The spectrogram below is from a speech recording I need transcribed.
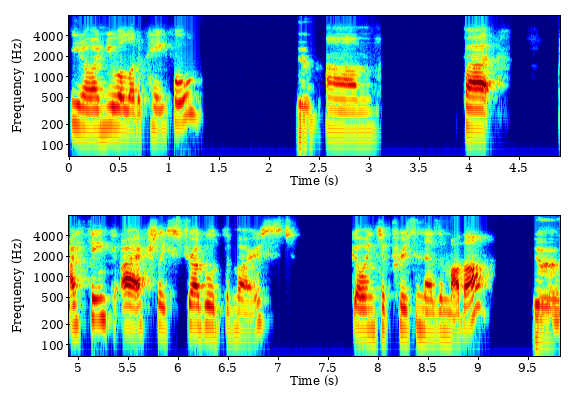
you know, I knew a lot of people. Yeah. Um, but I think I actually struggled the most going to prison as a mother. Yeah.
